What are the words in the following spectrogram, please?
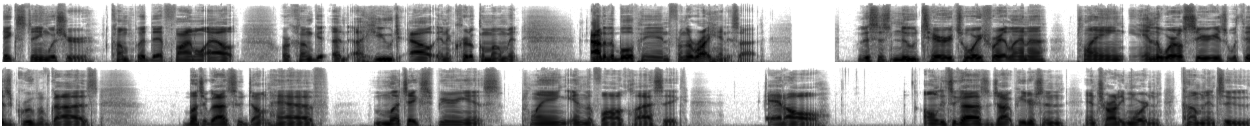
extinguisher. Come put that final out, or come get a, a huge out in a critical moment out of the bullpen from the right-handed side. This is new territory for Atlanta, playing in the World Series with this group of guys, bunch of guys who don't have much experience playing in the Fall Classic at all. Only two guys, Joc Pederson and Charlie Morton, coming into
